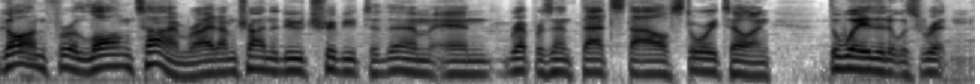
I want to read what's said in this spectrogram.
gone for a long time, right? I'm trying to do tribute to them and represent that style of storytelling the way that it was written.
